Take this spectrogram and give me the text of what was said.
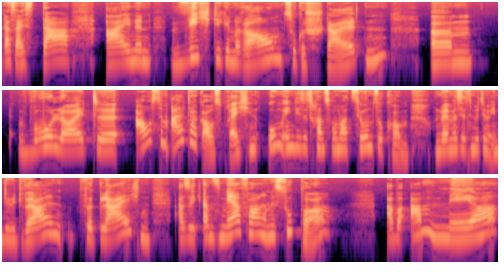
Das heißt, da einen wichtigen Raum zu gestalten, ähm, wo Leute aus dem Alltag ausbrechen, um in diese Transformation zu kommen. Und wenn wir es jetzt mit dem Individualen vergleichen, also ans Meer fahren ist super, aber am Meer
